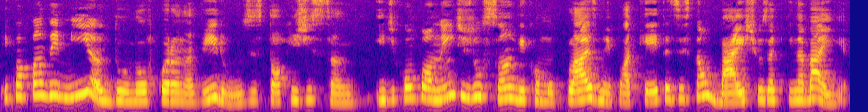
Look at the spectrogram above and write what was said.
E com a pandemia do novo coronavírus, os estoques de sangue e de componentes do sangue, como plasma e plaquetas, estão baixos aqui na Bahia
